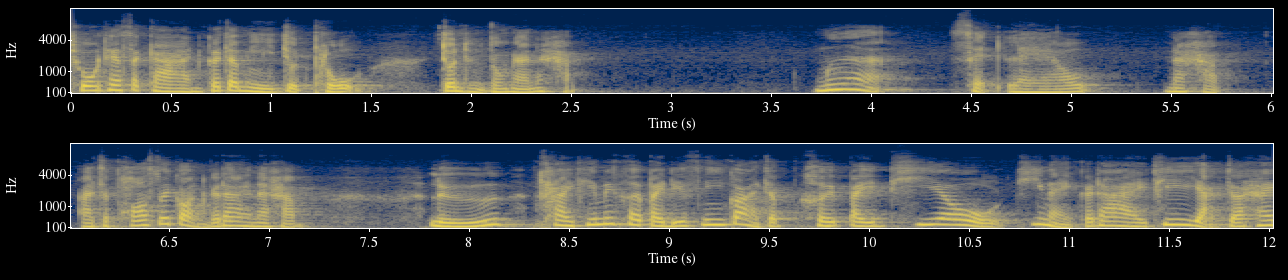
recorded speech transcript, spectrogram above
ช่วงเทศกาลก็จะมีจุดพลุจนถึงตรงนั้นนะครับ เมื่อเสร็จแล้วนะครับ อาจจะพอสไว้ก่อนก็ได้นะครับ หรือใครที่ไม่เคยไปดิสนีย์ก็อาจจะเคยไปเที่ยวที่ไหนก็ได้ ที่อยากจะให้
